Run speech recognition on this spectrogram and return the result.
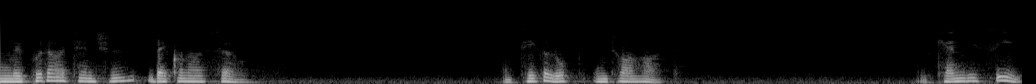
And we put our attention back on ourselves and take a look into our heart. And can we see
